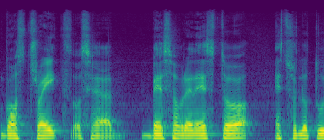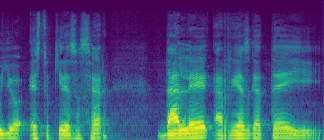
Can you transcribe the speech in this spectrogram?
go straight, o sea, ve sobre esto, esto es lo tuyo, esto quieres hacer, dale, arriesgate y,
